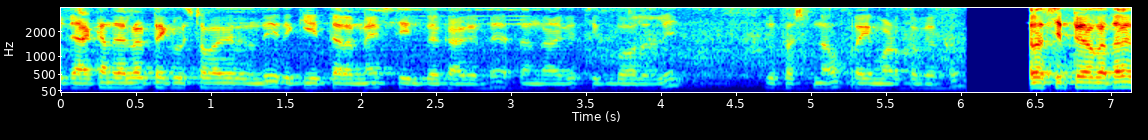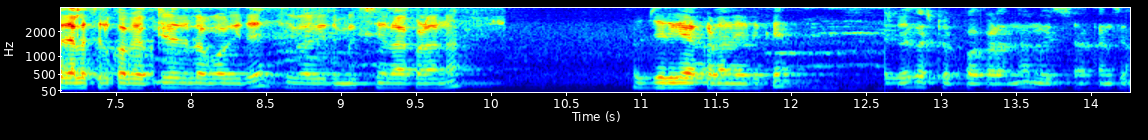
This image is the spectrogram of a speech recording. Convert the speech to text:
ಇದು ಯಾಕಂದರೆ ಎಲೆಕ್ಟ್ರಿಕಲ್ ಸ್ಟವ್ ಆಗಿರೋದ್ರಿಂದ ಇದಕ್ಕೆ ಈ ಥರನೇ ಸ್ಟೀಲ್ ಬೇಕಾಗುತ್ತೆ. ಸೊ ಹಂಗಾಗಿ ಚಿಕ್ಕ ಬೌಲಲ್ಲಿ ಇದು ಫಸ್ಟ್ ನಾವು ಫ್ರೈ ಮಾಡ್ಕೋಬೇಕು. ಎಲ್ಲ ಸಿಪ್ಪೆ ಹೋಗೋದ್ರೆ ಇದೆಲ್ಲ ಸಿಲ್ಕೋಬೇಕು. ಇದೆಲ್ಲ ಹೋಗಿದೆ. ಇವಾಗ ಇದು ಮಿಕ್ಸಿಲಿ ಹಾಕೊಳ್ಳೋಣ. ಜೀರಿಗೆ ಹಾಕೊಳ್ಳೋಣ ಇದಕ್ಕೆ. ಬೇಕು ಅಷ್ಟು ಉಪ್ಪು ಹಾಕೊಳ್ಳೋಣ. ಮಿಕ್ಸ್ ಹಾಕೊಂಡು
